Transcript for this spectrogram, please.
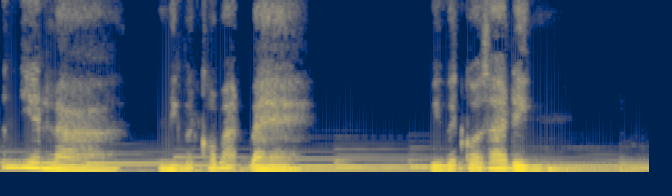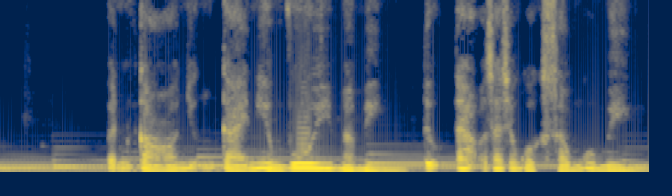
Tất nhiên là mình vẫn có bạn bè mình vẫn có gia đình. Vẫn có những cái niềm vui mà mình tự tạo ra trong cuộc sống của mình.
